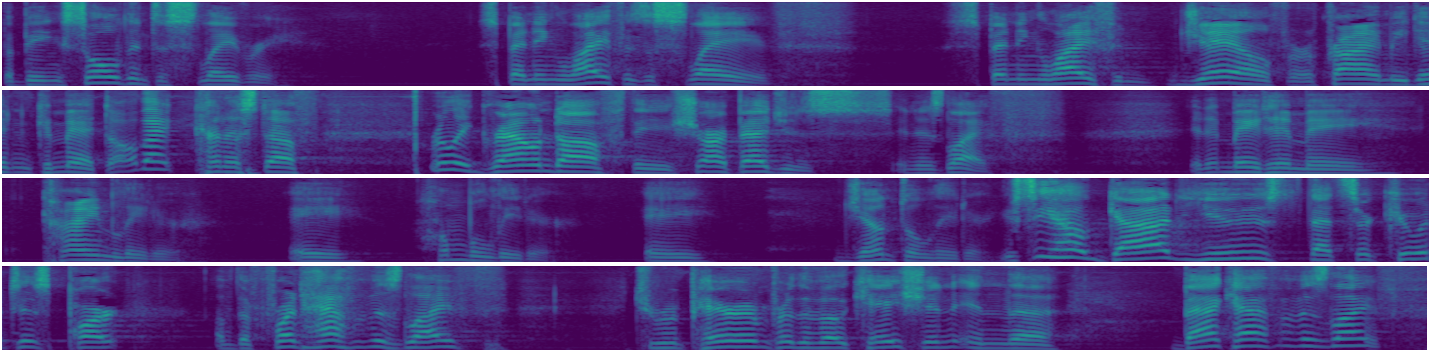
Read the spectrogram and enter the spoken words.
but being sold into slavery, spending life as a slave, spending life in jail for a crime he didn't commit, all that kind of stuff really ground off the sharp edges in his life. And it made him a kind leader, a humble leader, a gentle leader. You see how God used that circuitous part of the front half of his life to prepare him for the vocation in the back half of his life?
